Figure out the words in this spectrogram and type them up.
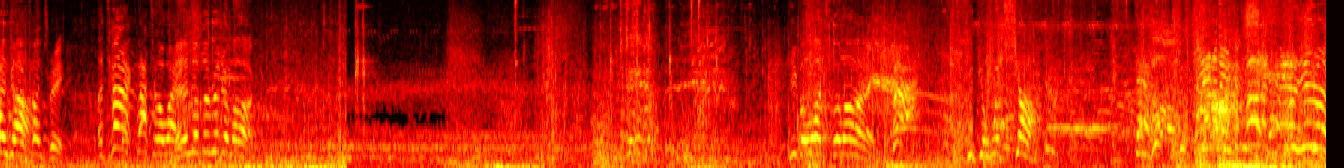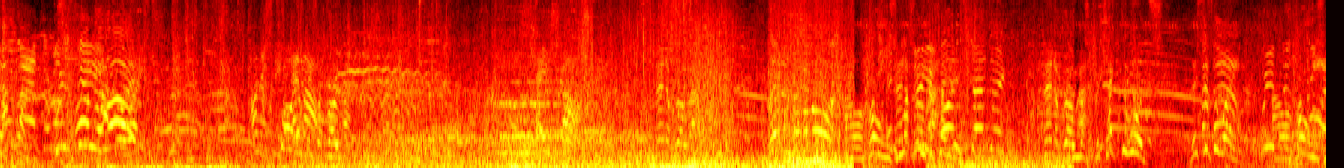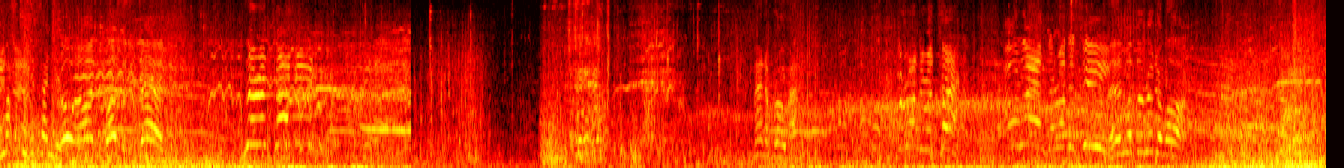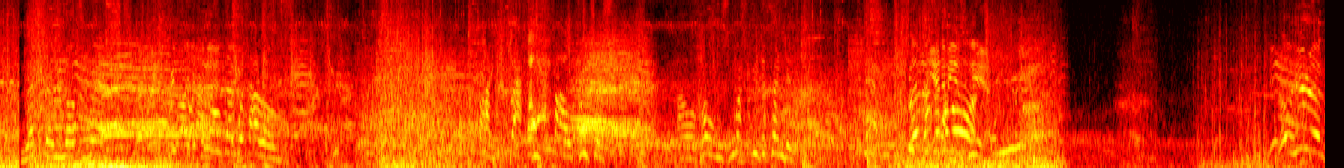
Defend our country! Attack! Battle away! End of the Riddermark! Keep a watchful eye! Keep your wits sharp. There! Shoot that Rohirrim! one! Punish these enemies of Rohan! Stay sharp! Homes must be defended! standing! Men of Rohan! Must protect the woods! This is the way! Our homes must be defended! Rohan must stand! They're attacking! Men of Rohan! We're under attack! Our lands are under siege! Men of the Riddermark! Let them not rest! Kill them with arrows! You foul creatures! Our homes must be defended! There! Shoot Men of The enemy is near! Rohirrim!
